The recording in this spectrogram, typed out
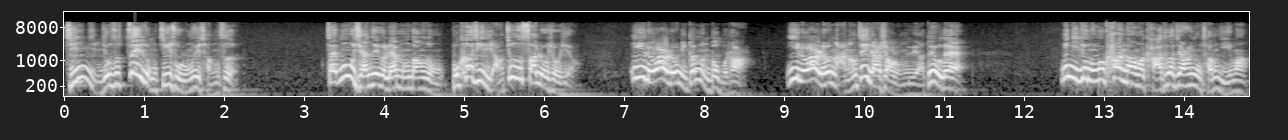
仅仅就是这种基础荣誉层次，在目前这个联盟当中，不客气的讲，就是三流球星，一流二流你根本够不上，一流二流哪能这点小荣誉啊，对不对？那你就能够看到吗？卡特这样一种成绩吗？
